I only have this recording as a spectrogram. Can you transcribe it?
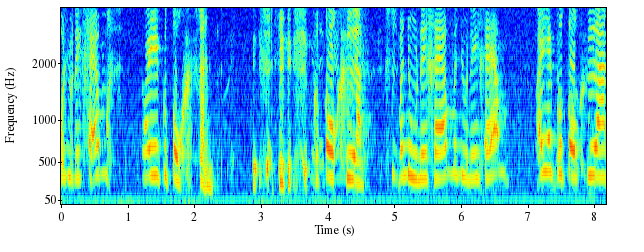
มันอยู่ในแคมป์ไอ้กูตกเขื่อนกูตกเขื่อน มันอยู่ในแคมป์มันอยู่ในแคมป์ไอ้ยังกูตกเขื่อน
